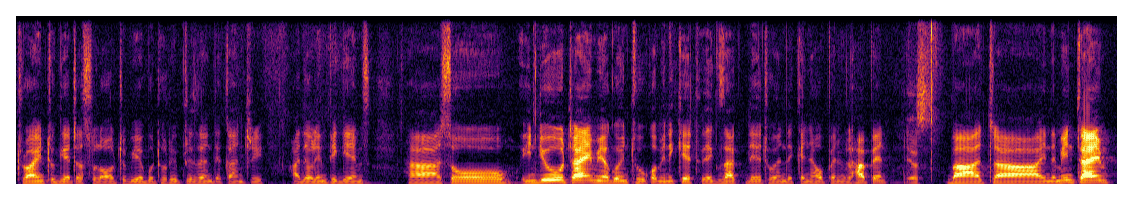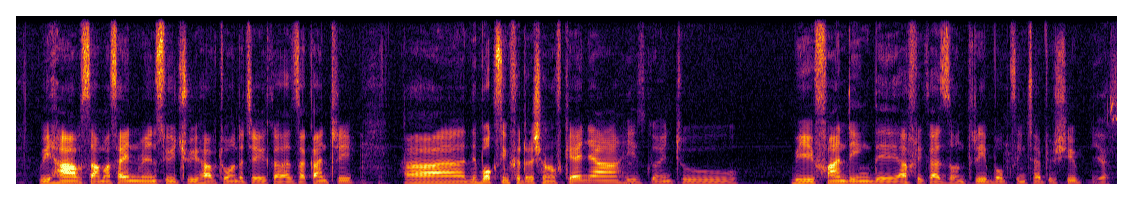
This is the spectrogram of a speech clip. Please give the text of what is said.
trying to get a slot to be able to represent the country at the Olympic Games. Uh, so in due time, we are going to communicate the exact date when the Kenya Open will happen. Yes. But uh, in the meantime, we have some assignments which we have to undertake as a country. Uh, the Boxing Federation of Kenya is going to be funding the Africa Zone 3 Boxing Championship Yes.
